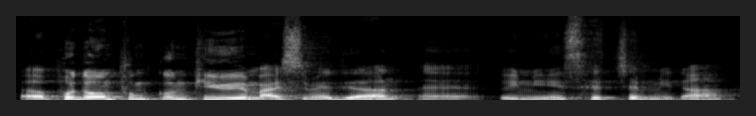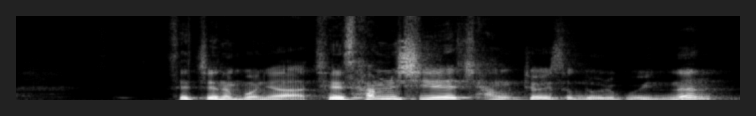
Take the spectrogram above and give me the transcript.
어, 포도원 품꾼 비유의 말씀에 대한 에, 의미 셋째입니다. 셋째는 뭐냐? 제3시의 장터에서 놀고 있는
